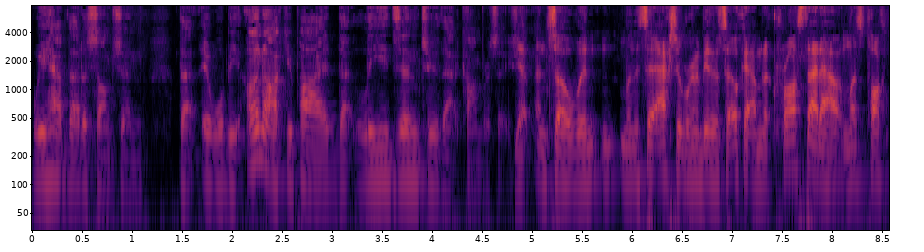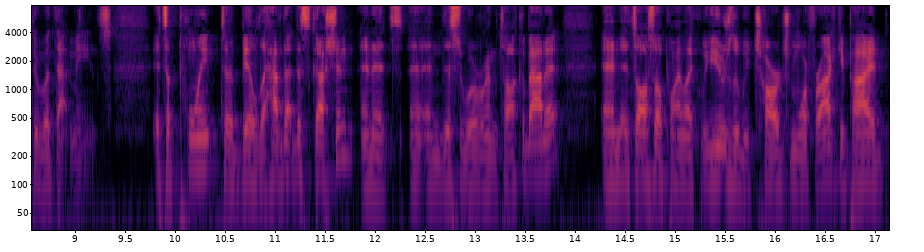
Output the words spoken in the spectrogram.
we have that assumption that it will be unoccupied that leads into that conversation. Yep. And so when when they say actually we're going to be there and say okay I'm going to cross that out and let's talk through what that means. It's a point to be able to have that discussion and it's and this is where we're going to talk about it. And it's also a point like we usually we charge more for occupied,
